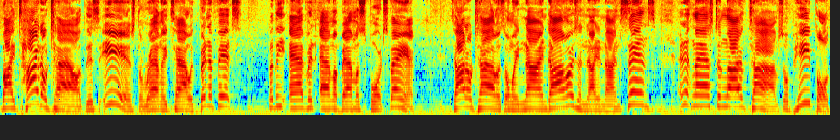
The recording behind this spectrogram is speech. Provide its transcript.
by Title Towel. This is the Rally Towel with benefits for the avid Alabama sports fan. Title Towel is only nine dollars and it lasts a lifetime. So, people.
